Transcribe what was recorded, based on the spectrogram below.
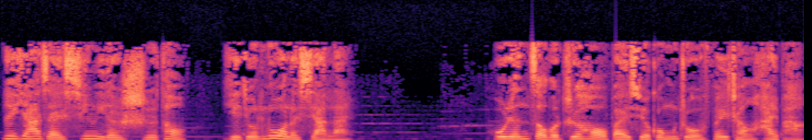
那压在心里的石头也就落了下来。仆人走了之后，白雪公主非常害怕，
